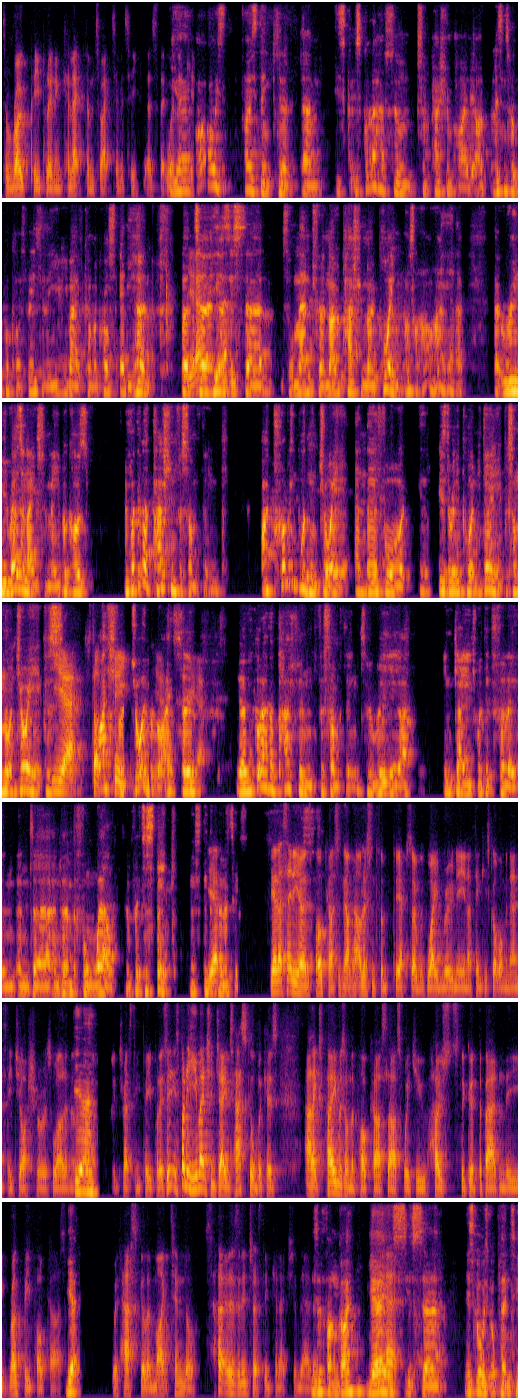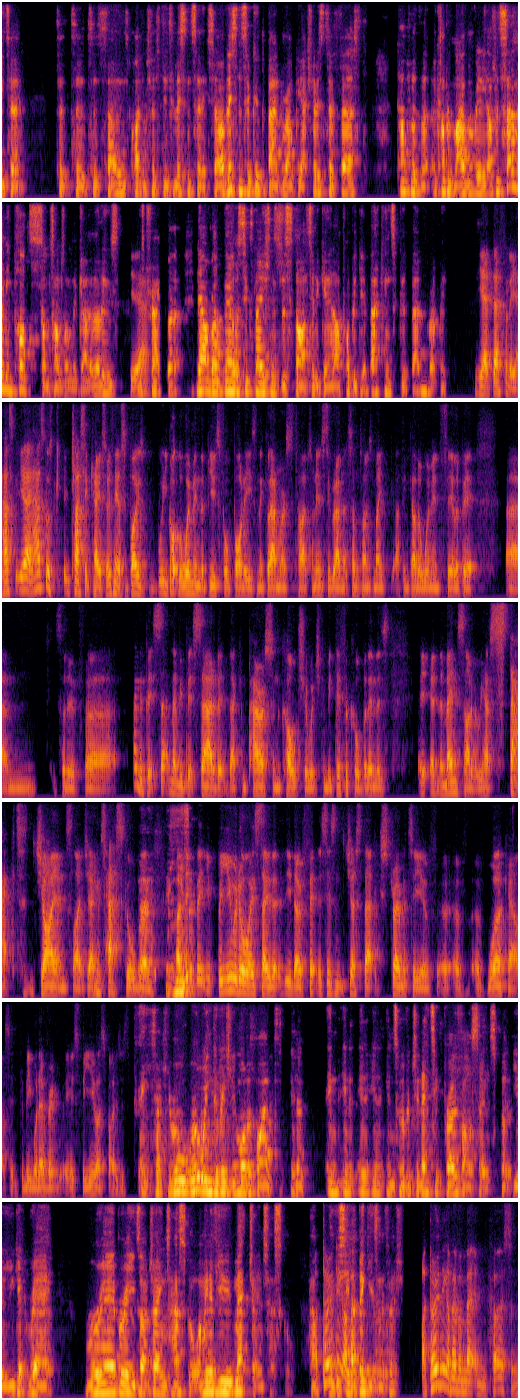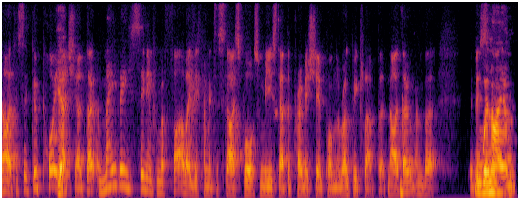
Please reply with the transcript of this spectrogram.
to rope people in and connect them to activity as they when they're kids. I always, I always think you know, um, it's, it's got to have some some passion behind it. I listened to a podcast recently. You, you may have come across Eddie Hearn, but Yeah. uh, he has this uh, sort of mantra: "No passion, no point." I was like, "Oh, right, yeah, that, that really resonates for me because if I didn't have passion for something, I probably wouldn't enjoy it, and therefore, is there any point in doing it because I'm not enjoying it? Because Yeah, life's for enjoyment, Yeah. right? So Yeah. you know, you've got to have a passion for something to really, I, engage with it fully and and, uh, and, and perform well and for it to stick and stickability. Yeah. Yeah, that's Eddie Hearn's podcast. Isn't it? I listened to the episode with Wayne Rooney, and I think he's got one with Anthony Joshua as well. And yeah, interesting people. It's, it's, funny you mentioned James Haskell because Alex Payne was on the podcast last week, who hosts the Good, the Bad, and the Rugby podcast. Yeah, with Haskell and Mike Tindall, So there's an interesting connection there. He's a fun guy. Yeah, yeah. he's he's, uh, he's always got plenty to, to, to, to say. He's quite interesting to listen to. So I've listened to Good, the Bad, and Rugby. Actually, I listened to the first couple of a couple of them. I haven't really. I've had so many pods sometimes on the go. I lose, yeah. lose track. But now, now the Six Nations just started again. I'll probably get back into Good, Bad, Rugby. Yeah, definitely. Haskell, yeah, Haskell's classic case, isn't it? I suppose we got the women, the beautiful bodies and the glamorous types on Instagram that sometimes make I think other women feel a bit um, sort of uh, maybe a bit sad, maybe a bit sad, a bit that comparison culture, which can be difficult. But then there's at the men's side of it, we have stacked giants like James Haskell. But yeah, I think, but you, but you would always say that you know fitness isn't just that extremity of, of, of workouts. It can be whatever it is for you, I suppose. Exactly. We're all, we're all individually modified, you know, in, in, in, in sort of a genetic profile sense. But yeah, you get rare, rare breeds like James Haskell. I mean, have you met James Haskell? Don't have think you seen how big he is in the flesh? I don't think I've ever met him in person. No, that's a good point, yeah. actually. I don't, maybe seen him from afar. Maybe he's coming to Sky Sports when we used to have the Premiership on the rugby club. But no, I don't remember. When I um,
